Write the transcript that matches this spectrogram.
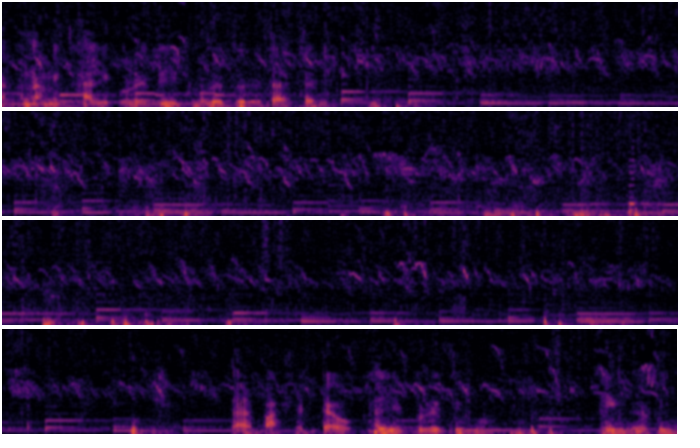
এখন আমি খালি করে দিই ধরে ধরে তাড়াতাড়ি। তার পাশেরটাও খালি করে দিব এইভাবেই।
